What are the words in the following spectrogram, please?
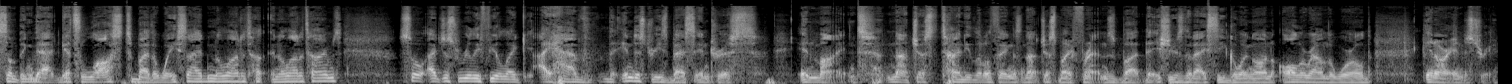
something that gets lost by the wayside in a lot of t- in a lot of times. So I just really feel like I have the industry's best interests in mind, not just tiny little things, not just my friends, but the issues that I see going on all around the world in our industry.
